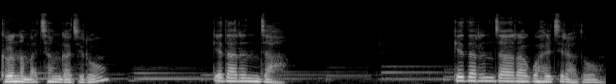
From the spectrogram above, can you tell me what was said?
그러나 마찬가지로 깨달은 자, 깨달은 자라고 할지라도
